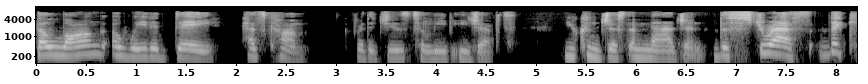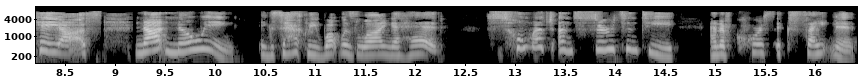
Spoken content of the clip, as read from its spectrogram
The long awaited day has come for the Jews to leave Egypt. You can just imagine the stress, the chaos, not knowing exactly what was lying ahead. So much uncertainty and of course excitement.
